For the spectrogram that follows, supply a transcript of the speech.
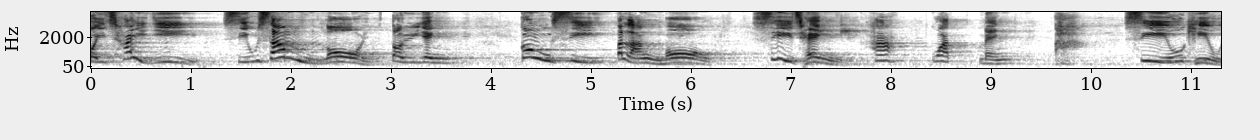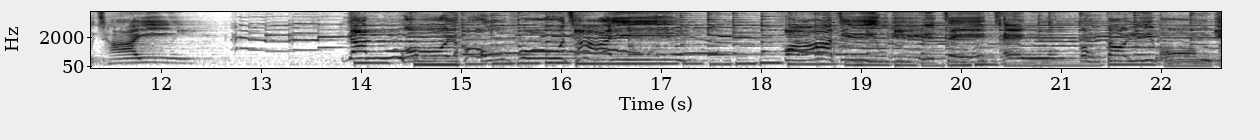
愛妻兒，小心來對應，公事不能忘，私情刻骨銘啊！小喬妻，恩愛好夫妻。花朝月夕情，共對忘形。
